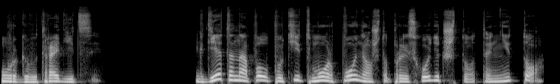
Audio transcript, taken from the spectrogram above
Урговы традиции. Где-то на полпути Тмор понял, что происходит что-то не то.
